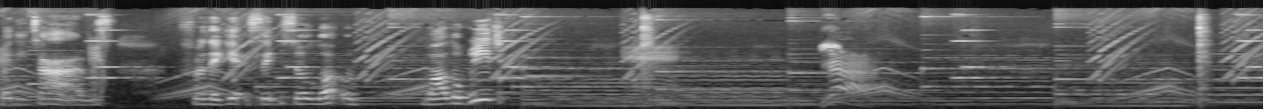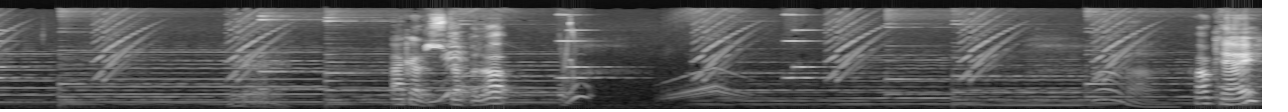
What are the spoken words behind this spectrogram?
many times before they get sick. So, Lu- Waluigi, I gotta step it up. Okay.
